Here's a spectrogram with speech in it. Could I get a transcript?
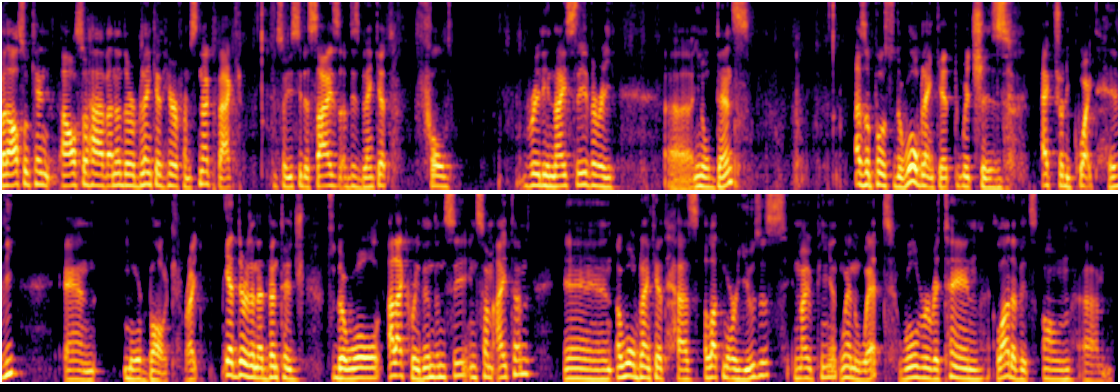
but I also can I also have another blanket here from Snugpak. So you see the size of this blanket fold really nicely, very uh, you know dense as opposed to the wool blanket, which is actually quite heavy and more bulk, right? Yet there's an advantage to the wool. I like redundancy in some items, and a wool blanket has a lot more uses, in my opinion. When wet, wool will retain a lot of its own um,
